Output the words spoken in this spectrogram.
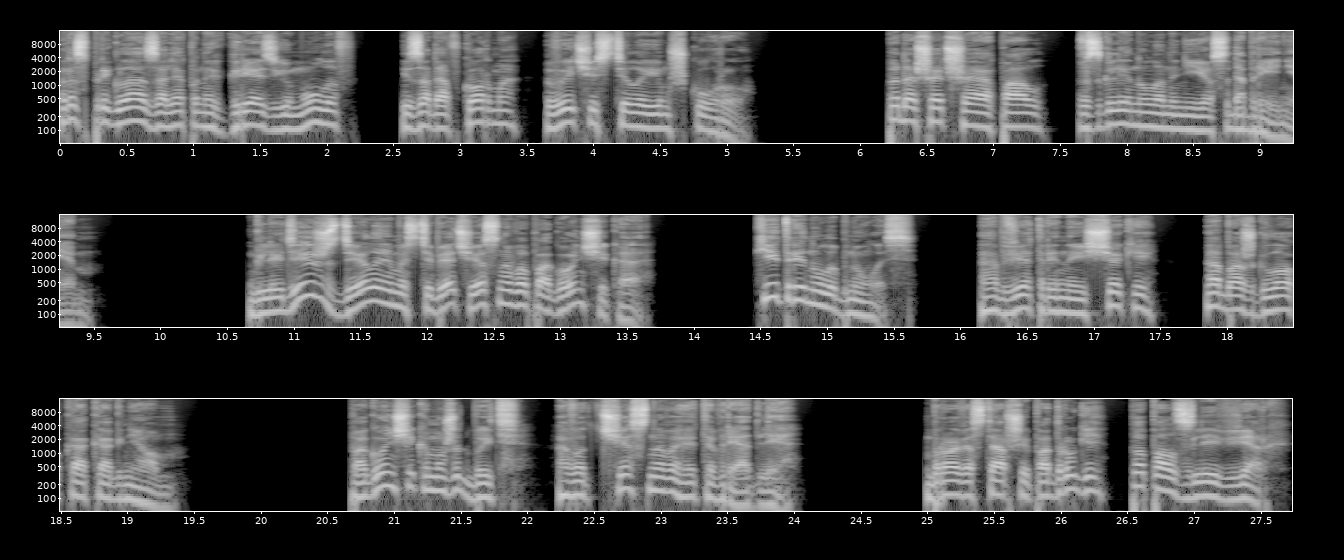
распрягла заляпанных грязью мулов и, задав корма, вычистила им шкуру. Подошедшая опал взглянула на нее с одобрением. Глядишь, сделаем из тебя честного погонщика». Китрин улыбнулась. Обветренные щеки обожгло как огнем. Погонщика может быть, а вот честного это вряд ли. Брови старшей подруги поползли вверх.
